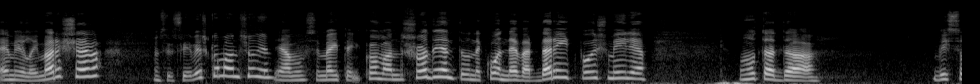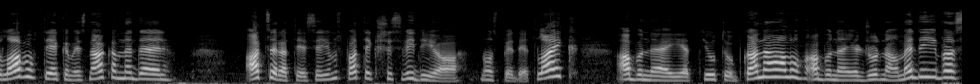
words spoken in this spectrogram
Emīlija Mariševa. Mums ir sieviešu komanda šodien. Jā, mums ir meiteņu komanda šodien. Tu neko nevar darīt, puiši mīļie. Nu tad uh, visu labu, tiekamies nākamnedēļ. Atcerieties, ja jums patīk šis video, nospiediet like abonējiet YouTube kanālu, abonējiet žurnālu medības,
